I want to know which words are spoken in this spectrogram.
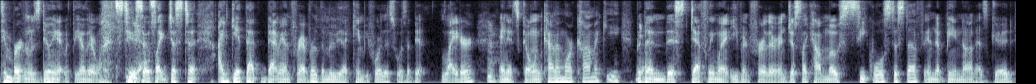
Tim Burton was doing it with the other ones too. So it's like just to, I get that Batman Forever, the movie that came before this, was a bit lighter and it's going kind of more comic-y but Mm-hmm. Yeah. then this definitely went even further and just like how most sequels to stuff end up being not as good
